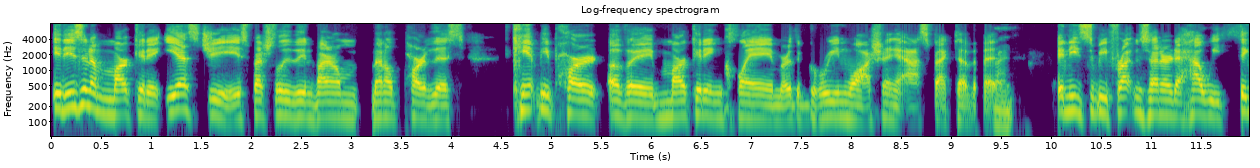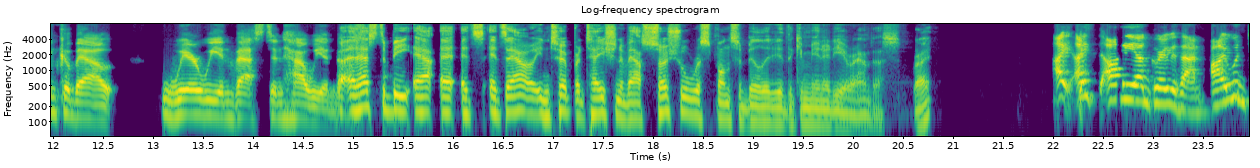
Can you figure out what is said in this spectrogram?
it isn't a market at ESG, especially the environmental part of this, can't be part of a marketing claim or the greenwashing aspect of it. Right. It needs to be front and center to how we think about where we invest and how we invest. It has to be our, it's it's our interpretation of our social responsibility to the community around us, right? I, I, I agree with that. I would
